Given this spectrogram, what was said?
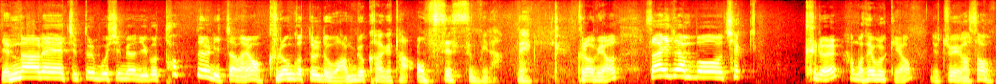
옛날에 집들 보시면 이거 턱들 있잖아요. 그런 것들도 완벽하게 다 없앴습니다. 네. 그러면 사이즈 한번 체크를 한번 해볼게요. 이쪽에 가서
